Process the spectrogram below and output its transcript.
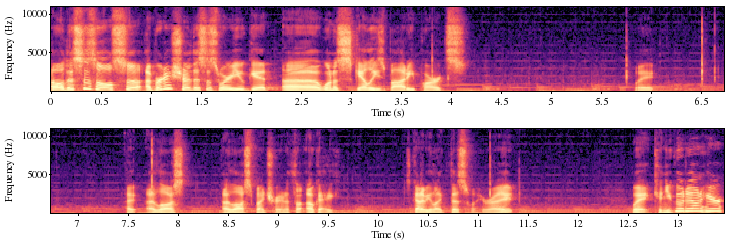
Oh, this is also, I'm pretty sure this is where you get uh one of Skelly's body parts. Wait, I I lost, I lost my train of thought. Okay, it's gotta be like this way, right? Wait, can you go down here?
